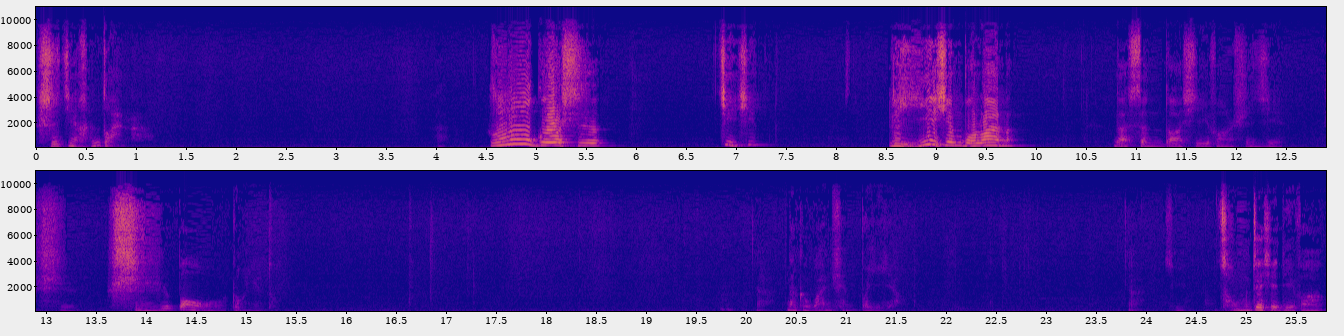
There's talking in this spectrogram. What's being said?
时间很短呐。如果是见性，理业心不乱了，那生到西方世界是十报庄严土，那个完全不一样。从这些地方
